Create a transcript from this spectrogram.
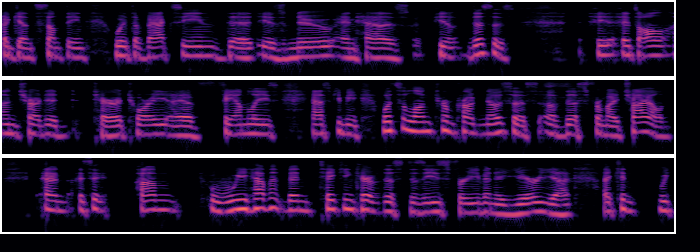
against something with a vaccine that is new and has you know this is it's all uncharted territory. I have families asking me, "What's the long-term prognosis of this for my child?" And I say, um, we haven't been taking care of this disease for even a year yet. I can we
